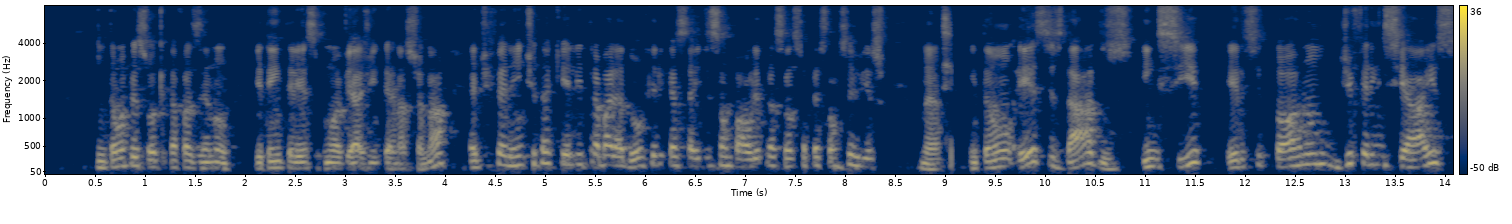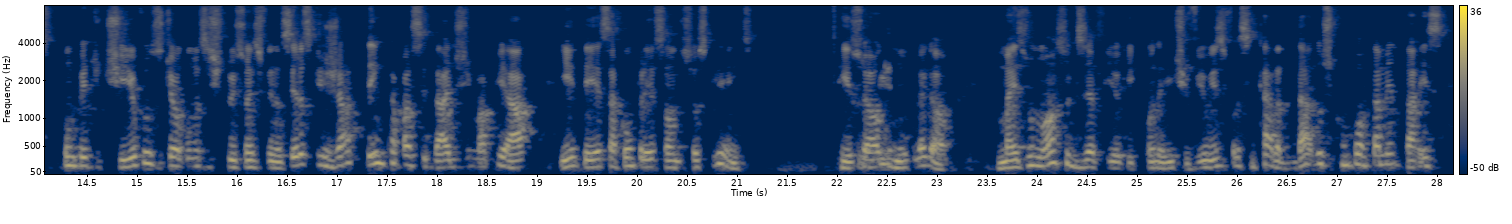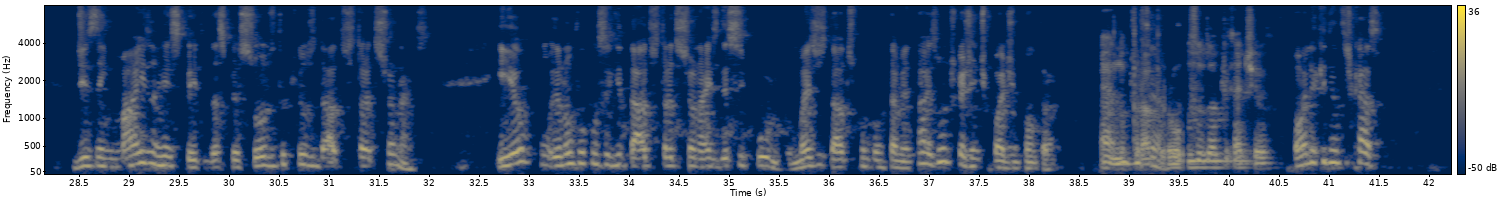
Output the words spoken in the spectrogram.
Então, a pessoa que está fazendo e tem interesse por uma viagem internacional é diferente daquele trabalhador que ele quer sair de São Paulo e ir para Santos para prestar um serviço. Né? Então, esses dados em si, eles se tornam diferenciais competitivos de algumas instituições financeiras que já têm capacidade de mapear e ter essa compreensão dos seus clientes. Isso é algo muito legal. Mas o nosso desafio aqui, quando a gente viu isso, foi assim, cara, dados comportamentais dizem mais a respeito das pessoas do que os dados tradicionais. E eu, eu não vou conseguir dados tradicionais desse público, mas os dados comportamentais, onde que a gente pode encontrar? É, no próprio uso do aplicativo. Olha aqui dentro de casa.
